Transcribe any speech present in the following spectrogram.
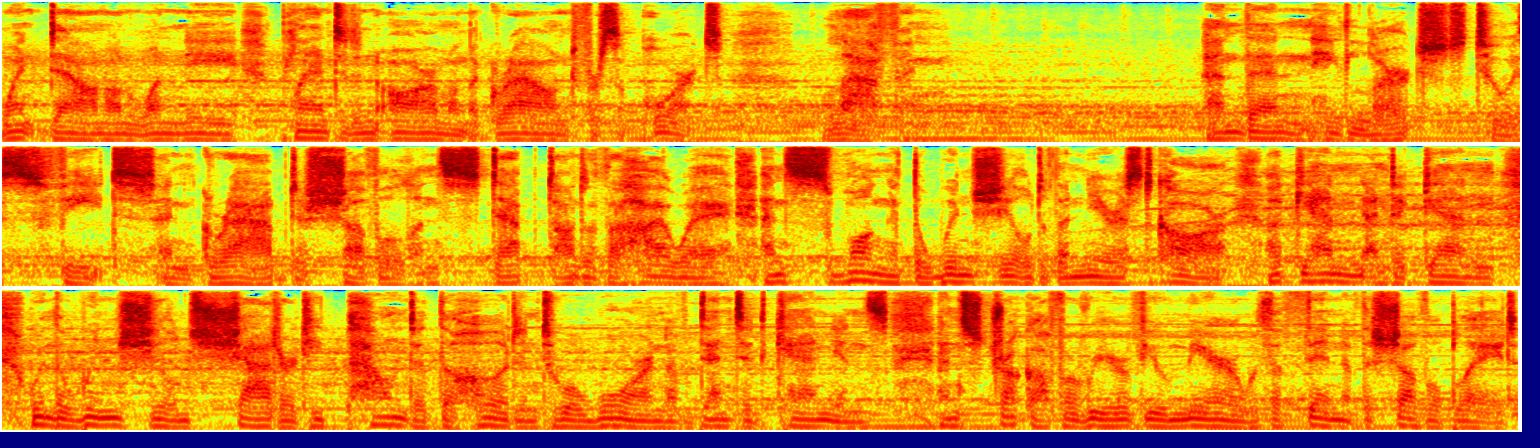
went down on one knee, planted an arm on the ground for support, laughing. And then he lurched to his feet and grabbed a shovel and stepped onto the highway and swung at the windshield of the nearest car again and again. When the windshield shattered, he pounded the hood into a warren of dented canyons and struck off a rearview mirror with the thin of the shovel blade,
